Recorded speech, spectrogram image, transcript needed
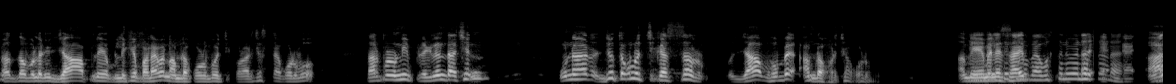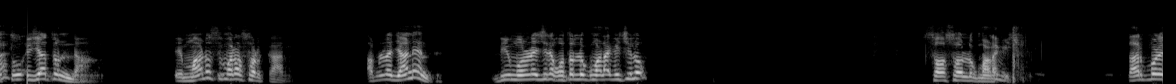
বৃহস্পতি বলে যা আপনি লিখে পাঠাবেন, আমরা করব, করার চেষ্টা করব। তারপর উনি প্রেগনেন্ট আছেন। ওনার যতগুলো চিকিৎসার যা হবে আমরা খরচা করব। আমি এমএলএ সাহেব ব্যবস্থা নেবেন আপনারা? নির্যাতন না। এই মানুষ মারা সরকার। আপনারা জানেন? ডিমোনাইজেশনে কত লোক মারা গেছিল? শ শ লোক মারা গেছিল। তারপরে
